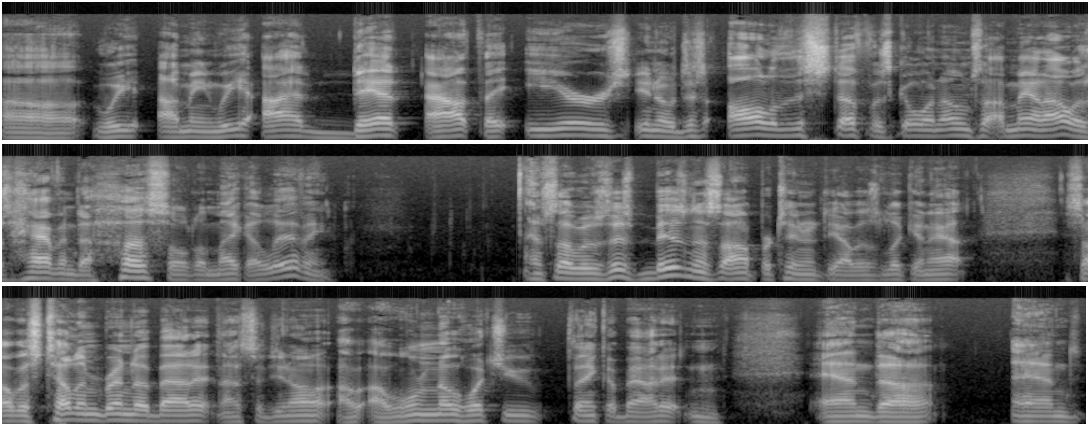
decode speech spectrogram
uh, we, I mean, we, I had debt out the ears, you know, just all of this stuff was going on. So, man, I was having to hustle to make a living. And so it was this business opportunity I was looking at. So I was telling Brenda about it, and I said, you know, I, I want to know what you think about it, and and uh, and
